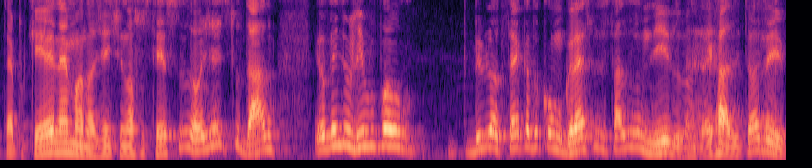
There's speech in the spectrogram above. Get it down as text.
Até porque, né, mano, a gente, nossos textos hoje é estudado. Eu vendo livro para Biblioteca do Congresso dos Estados Unidos, mano, tá é, tá ligado? Então, assim, é.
